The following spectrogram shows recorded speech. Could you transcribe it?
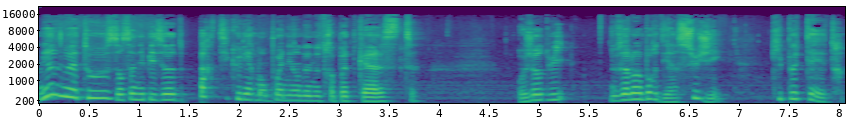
Bienvenue à tous dans un épisode particulièrement poignant de notre podcast. Aujourd'hui, nous allons aborder un sujet qui peut être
